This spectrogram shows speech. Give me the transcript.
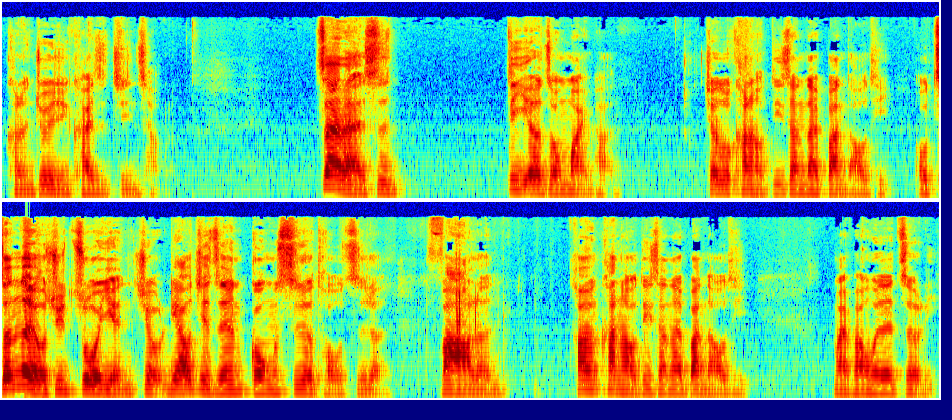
可能就已经开始进场了。再来是第二种买盘，叫做看好第三代半导体。我，真的有去做研究，了解这间公司的投资人。法人他们看好第三代半导体，买盘会在这里，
